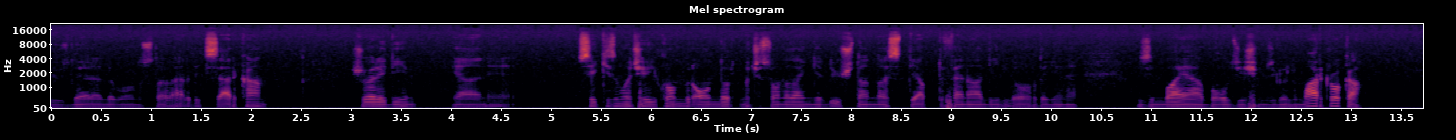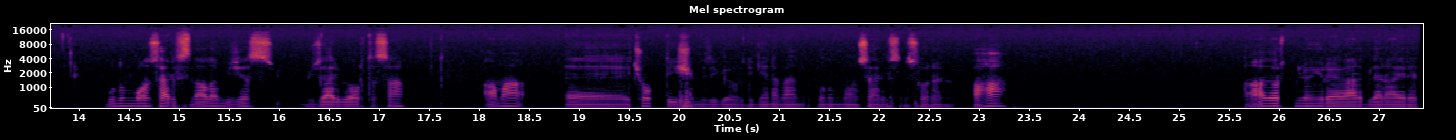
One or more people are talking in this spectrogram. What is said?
Yüzde herhalde bonus da verdik. Serkan şöyle diyeyim yani 8 maça ilk 11 14 maçı sonradan girdi. 3 tane de asist yaptı. Fena değildi orada gene. Bizim bayağı bolca işimizi gördü. Mark Roka. Bunun bonservisini alamayacağız. Güzel bir orta saha. Ama eee, çok değişimizi gördü. Gene ben bunun bonservisini sorarım. Aha. Aa 4 milyon euroya verdiler hayret.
